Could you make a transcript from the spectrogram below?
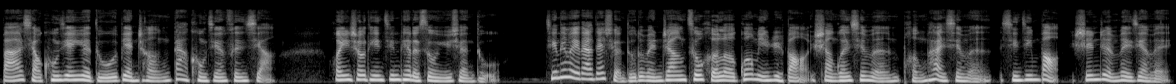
把小空间阅读变成大空间分享。欢迎收听今天的宋宇选读。今天为大家选读的文章综合了《光明日报》、上官新闻、澎湃新闻、新京报、深圳卫健委、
